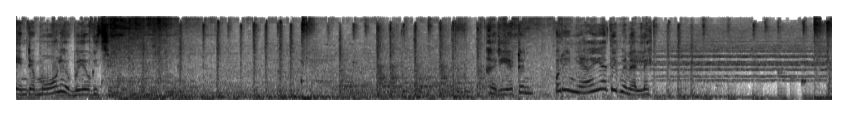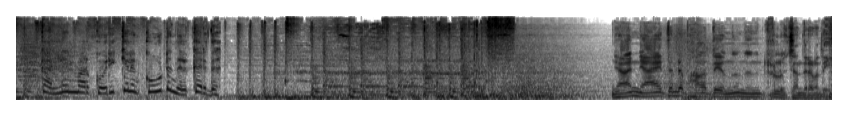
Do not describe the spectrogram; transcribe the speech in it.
എന്റെ മോളെ ഉപയോഗിച്ചു. ഹരിയേട്ടൻ ഒരു ന്യായാധിപനല്ലേ? കള്ളന്മാർക്ക് ഒരിക്കലും കൂട്ടു നിൽക്കരുത്. ഞാൻ ന്യായത്തിന്റെ ഭാഗത്തേ ഒന്നും നിന്നിട്ടുള്ളൂ ചന്ദ്രമതി.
